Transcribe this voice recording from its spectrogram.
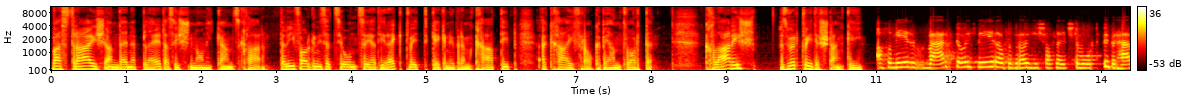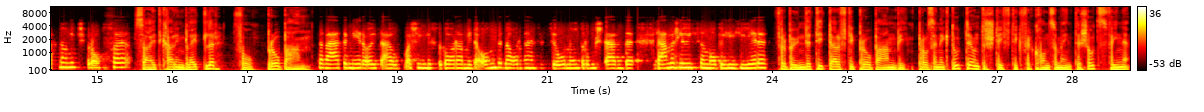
Was dran ist an diesen Plänen, das ist noch nicht ganz klar. Die Tariforganisation CH Direkt wird gegenüber dem K-Tipp keine Fragen beantworten. Klar ist, es wird Widerstand geben. Also wir werden uns wehren, also für uns ist das letzte Wort überhaupt noch nicht gesprochen. Sagt Karin Blättler von ProBahn. Da werden wir uns auch wahrscheinlich sogar mit anderen Organisationen unter Umständen zusammenschliessen, mobilisieren. Verbündete dürfte ProBahn bei Prosenektute und der Stiftung für Konsumentenschutz finden,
